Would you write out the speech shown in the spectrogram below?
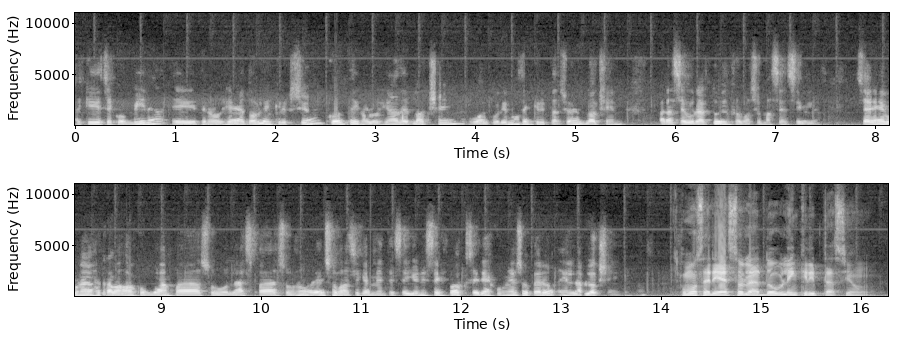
Aquí se combina eh, tecnología de doble encripción con tecnología de blockchain o algoritmos de encriptación en blockchain para asegurar tu información más sensible. Si alguien alguna vez ha trabajado con OnePass o LastPass o no de eso, básicamente ese Unisafe Box sería con eso, pero en la blockchain. ¿Cómo sería eso la doble encriptación?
